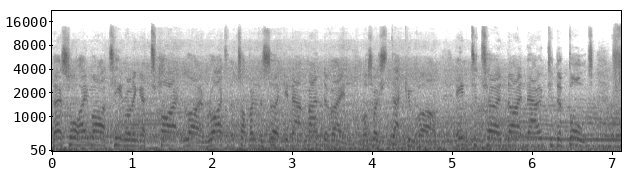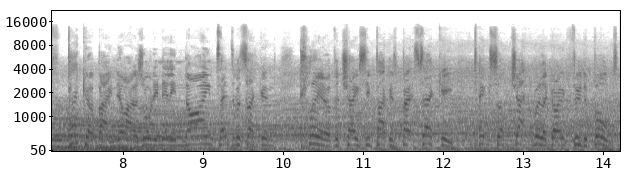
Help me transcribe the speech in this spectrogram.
There's Jorge Martin running a tight line right at the top end of the circuit now. Mandeveen, also Stekkenwal, into turn nine now, into the Bolt. Pecco Bagnaia is already nearly nine tenths of a second clear of the chasing packers. Bezzecchi picks up Jack Miller going through the Bolt.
